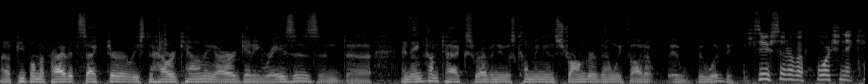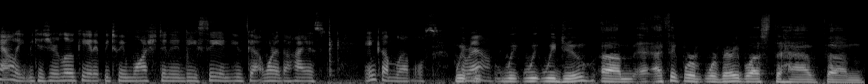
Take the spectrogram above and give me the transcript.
Uh, people in the private sector, at least in Howard County, are getting raises, and uh, and income tax revenue is coming in stronger than we thought it, it, it would be. So you're sort of a fortunate county because you're located between Washington and D.C. and you've got one of the highest income levels We, around. we, we, we do. Um, I think we're, we're very blessed to have um,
